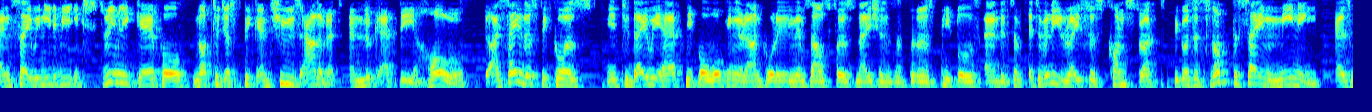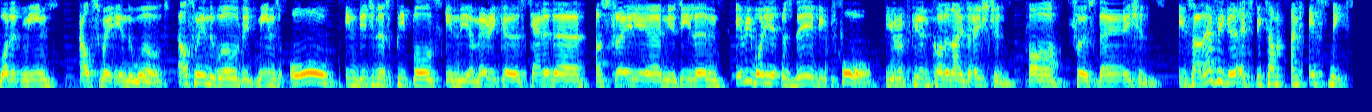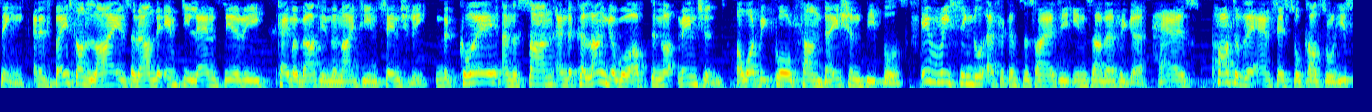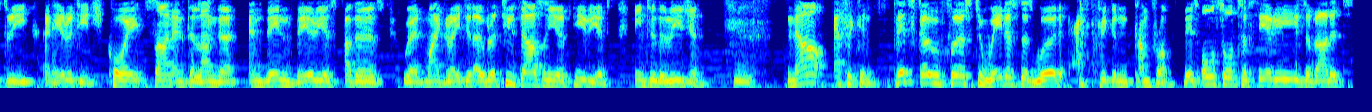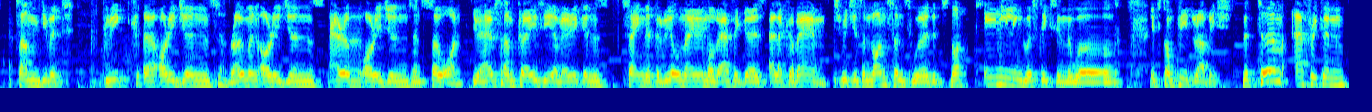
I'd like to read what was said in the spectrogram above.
and say we need to be extremely careful not to just pick and choose out of it and look at the whole. I say this because today we have people walking around calling themselves First Nations and First Peoples, and it's a it's a very racist construct because it's not the same meaning as what it means elsewhere in the world. Elsewhere in the world, it means all indigenous peoples in the Americas, Canada, Australia, New Zealand, everybody that was there before mm. European colonization are First Nations. In South Africa, it's become an ethnic thing and it's based on lies around the empty land theory came about in the 19th century. The Khoi and the San and the Kalanga were often not mentioned are what we call foundation peoples. Every single African society in South Africa has part of their ancestral cultural history and heritage, Khoi, San and Kalanga, and then various others who had migrated over a 2000 year period into the region. Mm. Now, African. Let's go first to where does this word African come from? There's all sorts of theories about it. Some give it Greek uh, origins, Roman origins, Arab origins, and so on. You have some crazy Americans saying that the real name of Africa is Alkebulan, which is a nonsense word. It's not any linguistics in the world. It's complete rubbish. The term African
